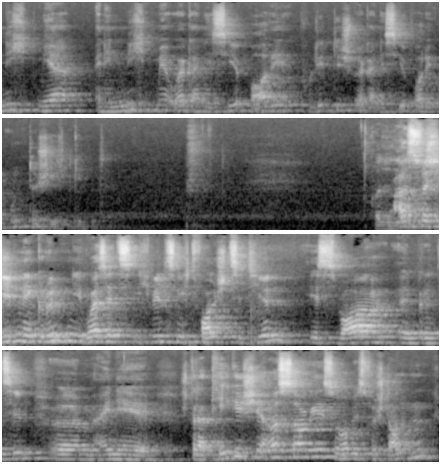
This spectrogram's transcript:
nicht mehr eine nicht mehr organisierbare, politisch organisierbare Unterschicht gibt. Also Aus verschiedenen Gründen, ich weiß jetzt, ich will es nicht falsch zitieren, es war im Prinzip ähm, eine strategische Aussage, so habe ich es verstanden,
